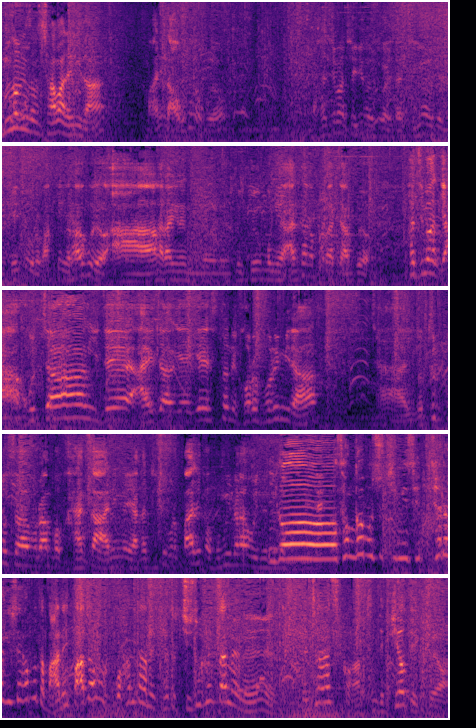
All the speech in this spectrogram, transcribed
문성희 선수 잡아냅니다. 많이 나오더라고요. 자, 하지만 재기 선수가 일단 진영 선수 개인적으로 마킹을 하고요. 아, 하랑이랑 문정 선수 구용봉에 안타깝게 같지 않고요. 하지만 야, 곧장 이제 아이작에게 스턴을 걸어버립니다. 자, 이거 트루퍼 싸움으로 한번 갈까 아니면 약간 뒤쪽으로 빠질까 고민을 하고 있는데 이거 성가부수 팀이 세- 체력이 생각보다 많이 빠져갖고 한타를 계속 지속했다면은 괜찮았을 것 같은데 기어도 있고요.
